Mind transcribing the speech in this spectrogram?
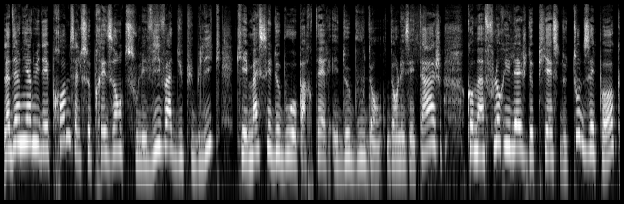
La dernière nuit des proms, elle se présente sous les vivates du public qui est massé debout au parterre et debout dans, dans les étages comme un florilège de pièces de toutes époques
